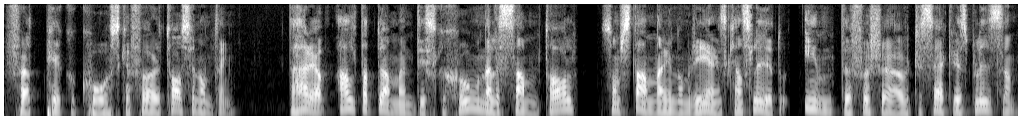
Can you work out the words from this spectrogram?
för att PKK ska företa sig någonting. Det här är av allt att döma en diskussion eller samtal som stannar inom regeringskansliet och inte förs över till Säkerhetspolisen.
